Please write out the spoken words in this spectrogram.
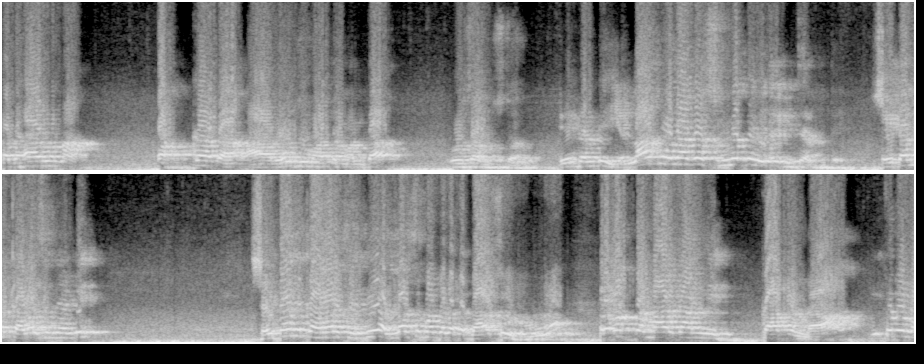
పదహారున పక్కగా ఆ రోజు మాత్రం అంతా రోజా ఉంచుతారు. ఏంటంటే ఎలాగోలాగా సున్నతి వ్యతిరేకించారు అంతే. శైతానికి కావాల్సింది ఏంటి? శైతానికి కావాల్సింది అల్లా మండల దాసుడు ప్రవక్త మార్గాన్ని కాకుండా ఇతరుల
